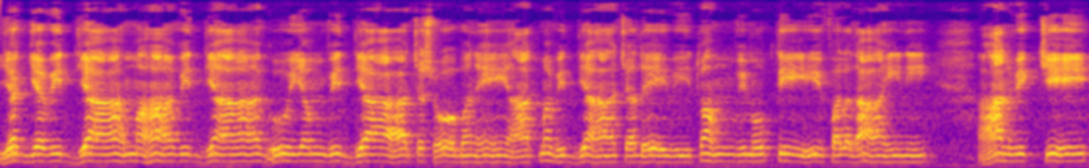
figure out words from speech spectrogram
यज्ञविद्या, महाविद्या, गुह्यं विद्या च शोभने, आत्मविद्या च देवी त्वं विमुक्तिफलदायिनी। आन्वीक्षी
